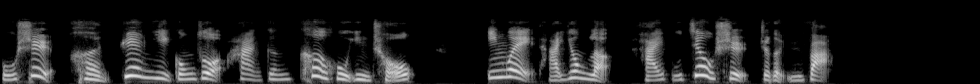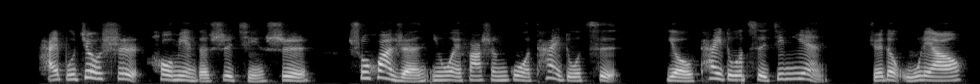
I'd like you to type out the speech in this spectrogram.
不是很愿意工作和跟客户应酬，因为她用了“还不就是”这个语法。还不就是后面的事情是说话人因为发生过太多次，有太多次经验，觉得无聊，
